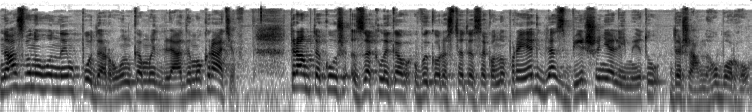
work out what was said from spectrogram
названого ним подарунками для демократів. Трамп також закликав використати законопроєкт для збільшення ліміту державного боргу.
